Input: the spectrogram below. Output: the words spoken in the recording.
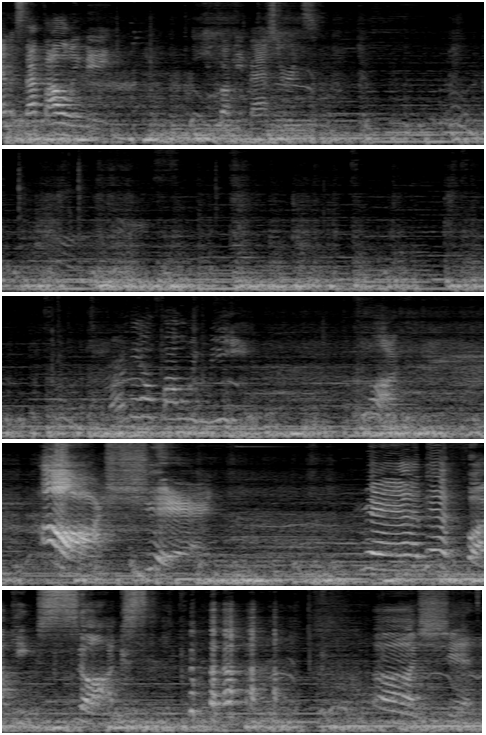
Damn it, stop following me. You fucking bastards. Why are they all following me? Fuck. Aw, shit! Man, that fucking sucks. oh, shit.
